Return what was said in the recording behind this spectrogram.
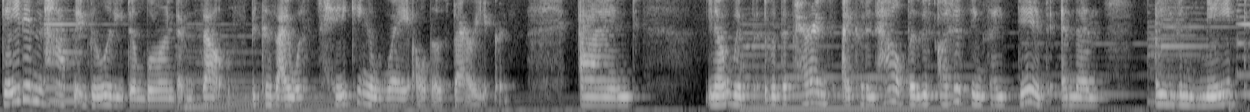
they didn't have the ability to learn themselves because I was taking away all those barriers. And you know, with with the parents I couldn't help, but with other things I did and then I even made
